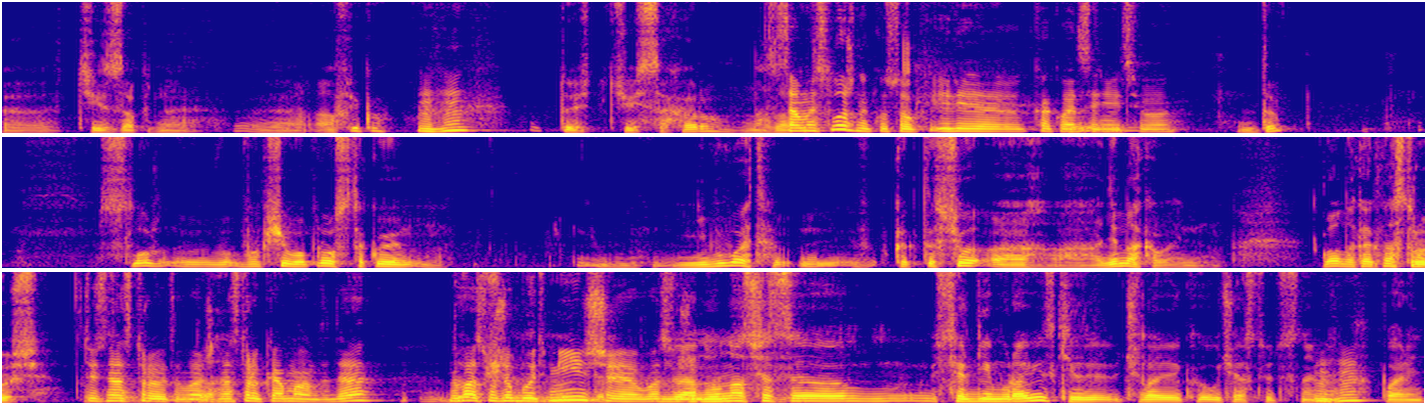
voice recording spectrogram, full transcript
э, через Западную э, Африку, Мгм. то есть через Сахару на запад. Самый сложный кусок или как вы оцениваете его? Да, сложно. Э, Вообще вопрос такой, не бывает, м, как-то все одинаково. Главное, как настроишься. То есть настрой это важно, Да. настрой команды, да? Ну, вас уже будет меньше, у вас Да, уже но у будет... нас сейчас э, Сергей Муравицкий, человек участвует с нами, Мгм. парень.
